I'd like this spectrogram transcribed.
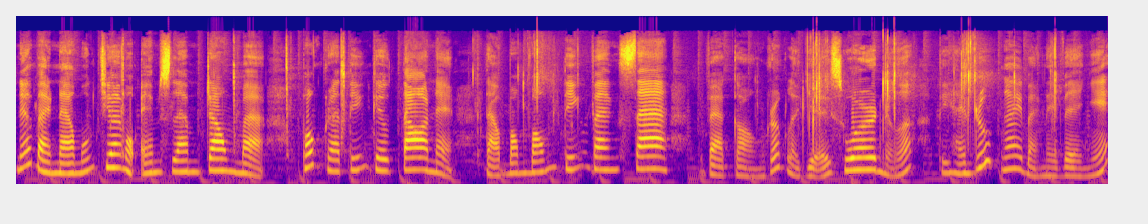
Nếu bạn nào muốn chơi một em slam trong mà bốc ra tiếng kêu to nè, tạo bong bóng tiếng vang xa và còn rất là dễ swirl nữa thì hãy rước ngay bạn này về nhé.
